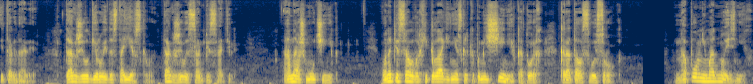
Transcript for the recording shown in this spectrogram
и так далее. Так жил герой Достоевского, так жил и сам писатель. А наш мученик? Он описал в архипелаге несколько помещений, в которых коротал свой срок. Напомним одно из них.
